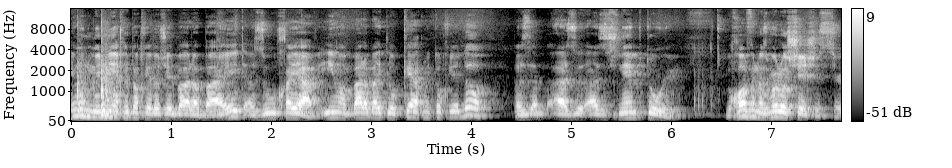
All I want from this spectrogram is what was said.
אם הוא מניח לתוך ידו של בעל הבית, אז הוא חייב. אם הבעל הבית לוקח מתוך ידו, אז שניהם פטורים. בכל אופן, אז אומר לו 16.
